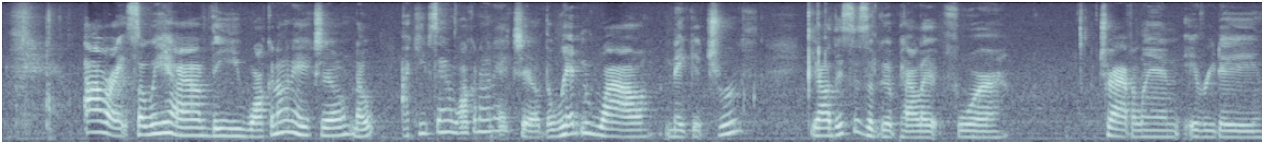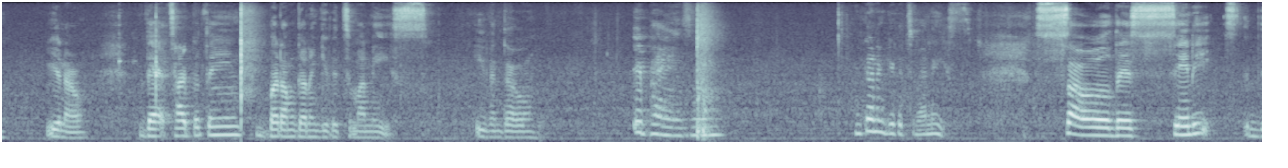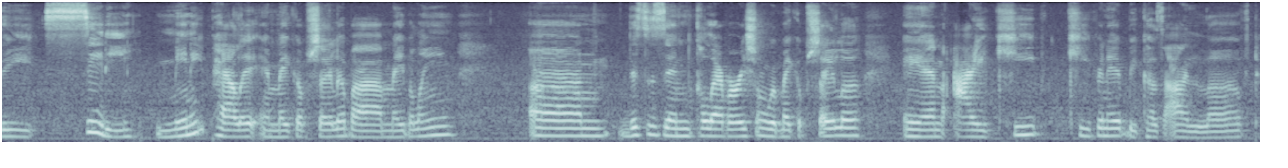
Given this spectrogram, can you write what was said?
All right so we have the walking on eggshell nope I keep saying walking on eggshell. The Wet n Wild Naked Truth. Y'all this is a good palette for traveling every day you know that type of thing but i'm gonna give it to my niece even though it pains me. I'm gonna give it to my niece. So this city the city mini palette and makeup shayla by maybelline um this is in collaboration with makeup shayla and i keep keeping it because i loved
